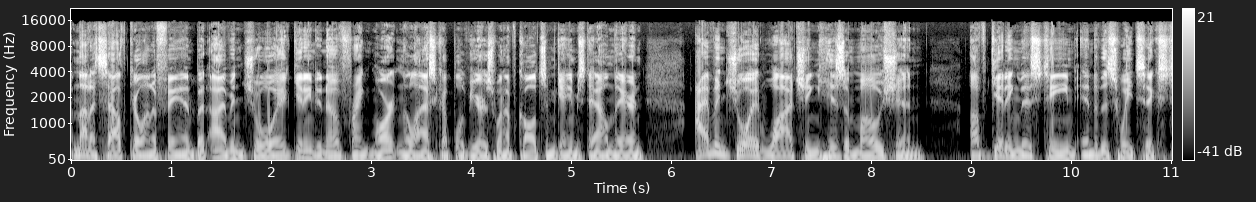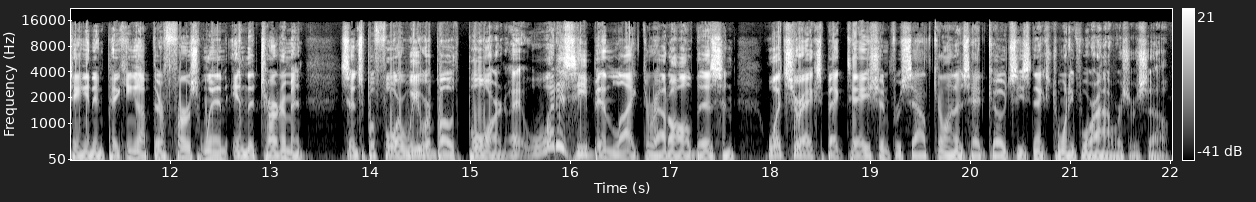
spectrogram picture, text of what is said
I'm not a South Carolina fan, but I've enjoyed getting to know Frank Martin the last couple of years when I've called some games down there. And I've enjoyed watching his emotion of getting this team into the Sweet 16 and picking up their first win in the tournament since before we were both born. Uh, what has he been like throughout all this, and what's your expectation for South Carolina's head coach these next 24 hours or so?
